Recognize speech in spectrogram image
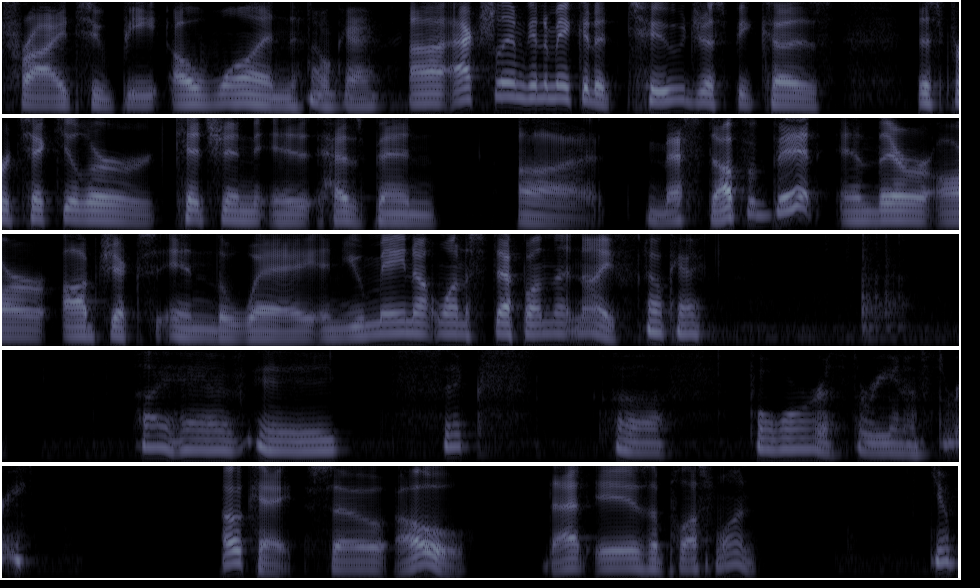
try to beat a one. Okay. Uh, actually, I'm going to make it a two just because this particular kitchen it has been uh, messed up a bit and there are objects in the way, and you may not want to step on that knife. Okay. I have a six a four, a three, and a three. Okay, so oh, that is a plus one. Yep.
